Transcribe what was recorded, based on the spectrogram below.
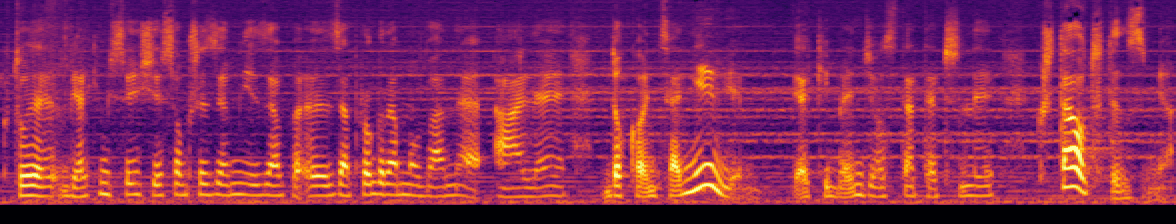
które w jakimś sensie są przeze mnie zaprogramowane, ale do końca nie wiem jaki będzie ostateczny kształt tych zmian.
